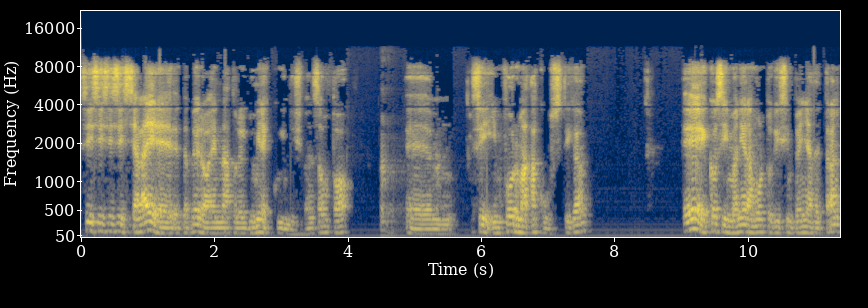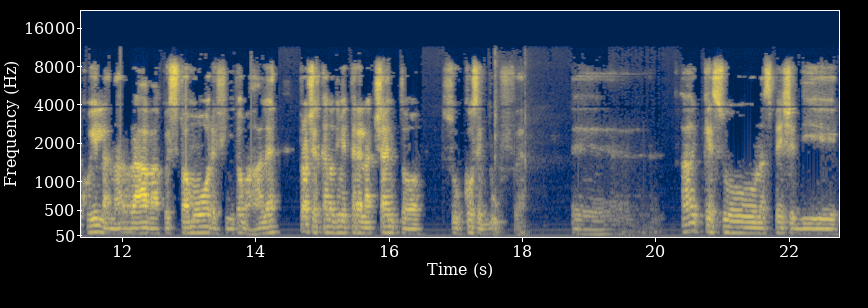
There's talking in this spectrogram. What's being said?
Sì, sì, sì, sì, sia lei è, davvero è nato nel 2015, pensa un po', ehm, sì, in forma acustica. E così in maniera molto disimpegnata e tranquilla narrava questo amore finito male, però cercando di mettere l'accento su cose buffe. Eh, anche su una specie di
